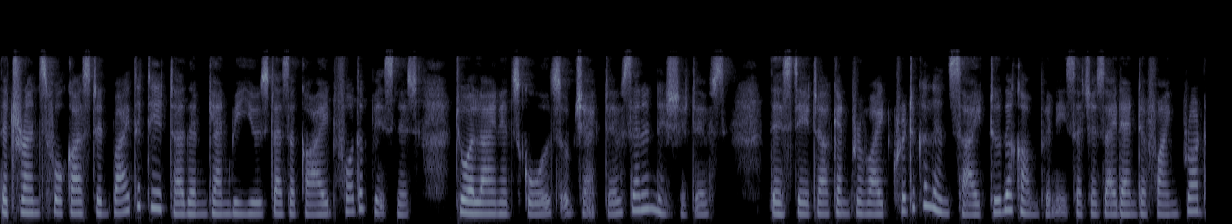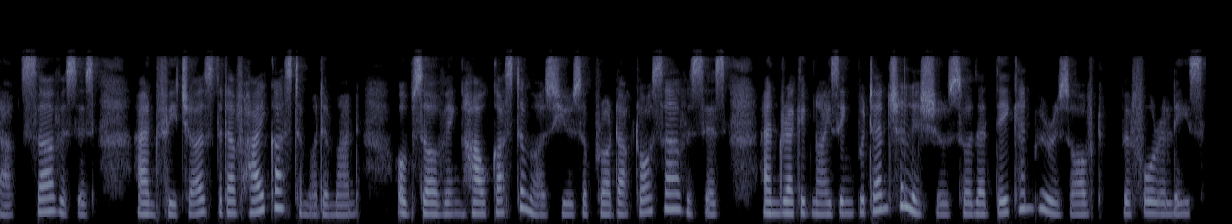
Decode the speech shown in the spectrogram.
The trends forecasted by the data then can be used as a guide for the business to align its goals, objectives, and initiatives. This data can provide critical insight to the company, such as identifying products, services, and features that have high customer demand, observing how customers use a product or services, and recognizing potential issues so that they can be resolved before release.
